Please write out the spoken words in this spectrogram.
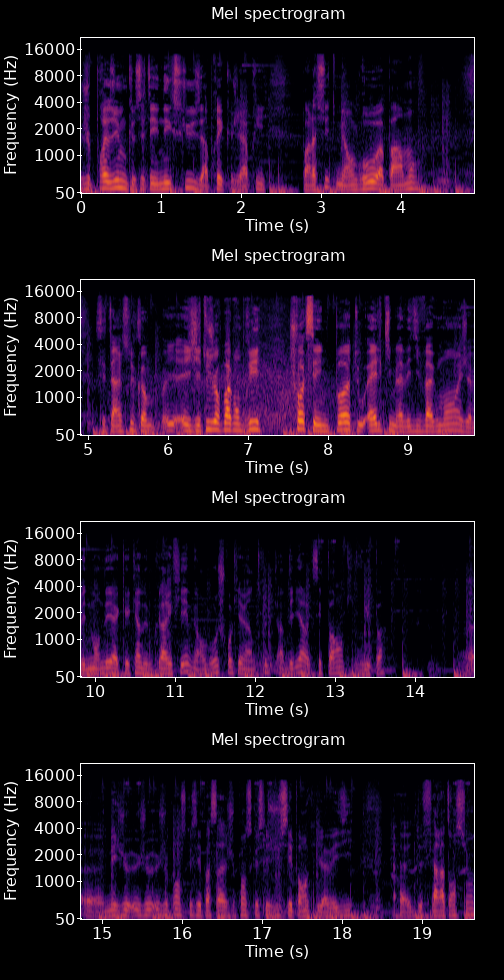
je présume que c'était une excuse après que j'ai appris par la suite, mais en gros apparemment c'était un truc comme... Et j'ai toujours pas compris, je crois que c'est une pote ou elle qui me l'avait dit vaguement et j'avais demandé à quelqu'un de me clarifier, mais en gros je crois qu'il y avait un truc, un délire avec ses parents qui voulaient pas. Euh, mais je, je, pense que c'est pas ça. Je pense que c'est juste ses parents qui lui avaient dit euh, de faire attention.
